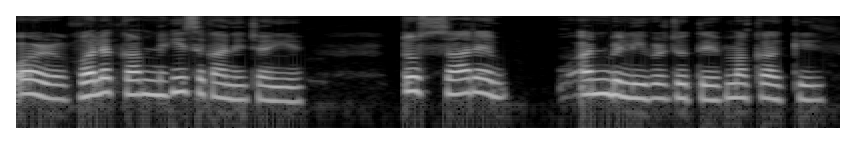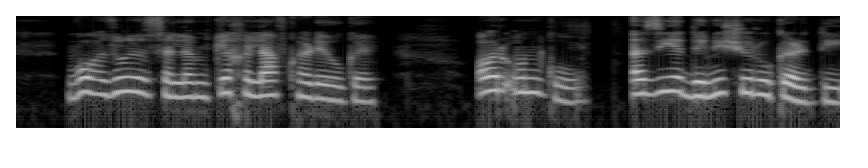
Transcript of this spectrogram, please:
और गलत काम नहीं सिखाने चाहिए तो सारे अनबिलीवर जो थे मक्का के वो हजूर वसल्लम के ख़िलाफ़ खड़े हो गए और उनको अजियत देनी शुरू कर दी।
